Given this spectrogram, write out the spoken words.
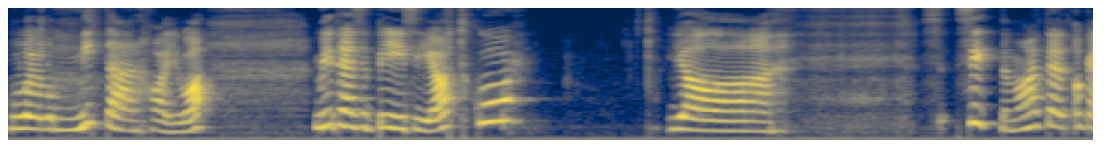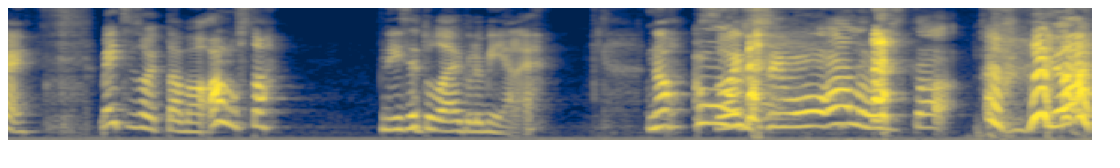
Mulla ei ollut mitään hajua, miten se biisi jatkuu. Ja sitten mä ajattelin, että okei, meitsi soittaa vaan alusta, niin se tulee kyllä mieleen. No, soita. sivua alusta! Joo.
